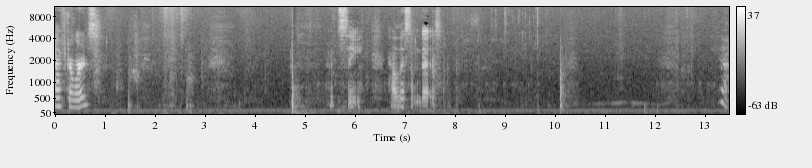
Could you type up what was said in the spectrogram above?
afterwards. Let's see how this one does. Yeah.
